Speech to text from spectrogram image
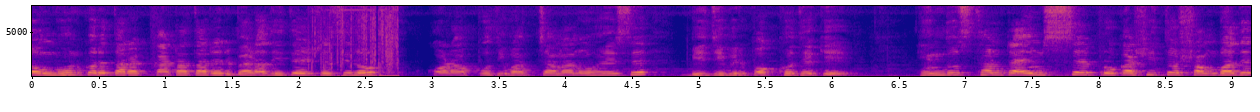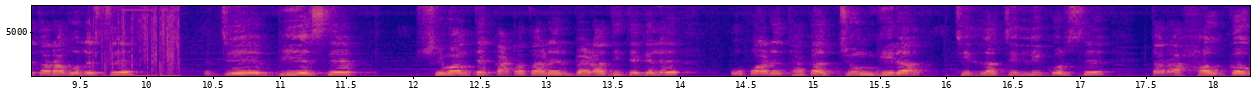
লঙ্ঘন করে তারা কাটাতারের বেড়া দিতে এসেছিল, কড়া প্রতিবাদ জানানো হয়েছে বিজিবির পক্ষ থেকে। হিন্দুস্তান টাইমসে প্রকাশিত সংবাদে তারা বলেছে যে বিএসএফ সীমান্তে কাটাতারের বেড়া দিতে গেলে ওপারে থাকা জঙ্গিরা চিল্লাচিল্লি করছে, তারা হাউকাউ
